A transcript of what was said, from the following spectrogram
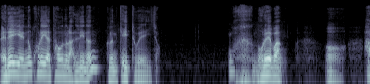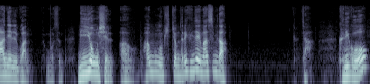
LA에 있는 코리아타운을 알리는 그런 게이트웨이죠. 와, 노래방, 어, 한일관, 무슨 미용실, 아우, 한국 음식점들이 굉장히 많습니다. 자, 그리고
